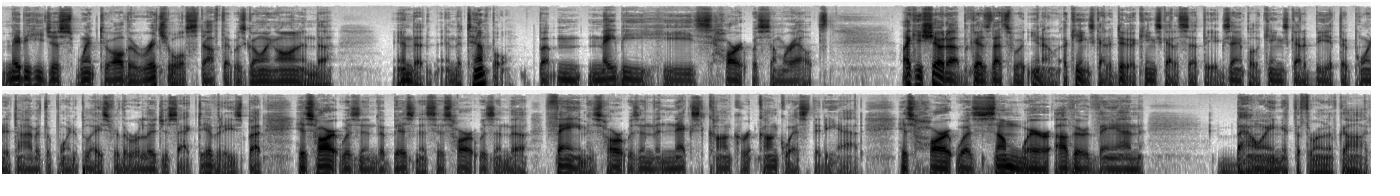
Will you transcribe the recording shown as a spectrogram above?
maybe he just went to all the ritual stuff that was going on in the in the in the temple but m- maybe his heart was somewhere else like he showed up because that's what you know a king's got to do. A king's got to set the example. A king's got to be at the point of time at the point of place for the religious activities. But his heart was in the business. His heart was in the fame. His heart was in the next conquer- conquest that he had. His heart was somewhere other than bowing at the throne of god.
